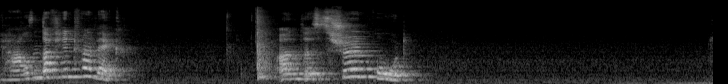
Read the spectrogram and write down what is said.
die Haare sind auf jeden Fall weg. Und es ist schön rot. So,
